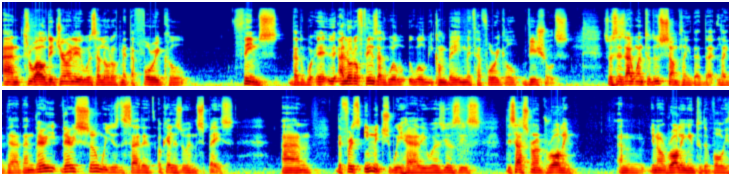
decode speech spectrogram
and throughout the journey there was a lot of metaphorical themes that were eh, eh, a lot of things that will will be conveyed metaphorical visuals. So it says I want to do something that, that like that, and very very soon we just decided okay let's do it in space, and the first image we had it was just this this astronaut rolling, and you know rolling into the void,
